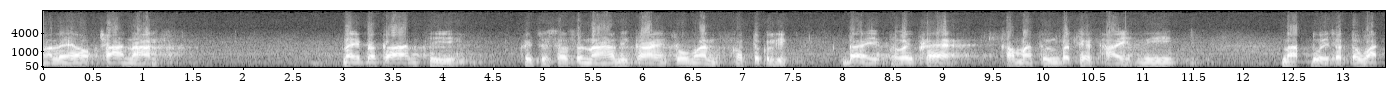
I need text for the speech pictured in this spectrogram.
มาแล้วช้านาน ในประการที่คริสตศาสนานิกายโรมันคาทอลิก ได้เผยแพร่เข้ามาถึงประเทศไทยนี้ นับด้วยศตวรรษ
